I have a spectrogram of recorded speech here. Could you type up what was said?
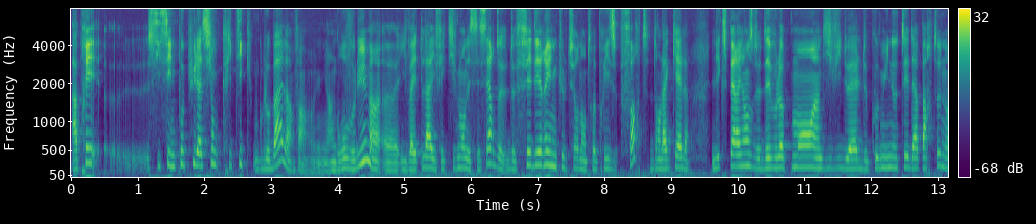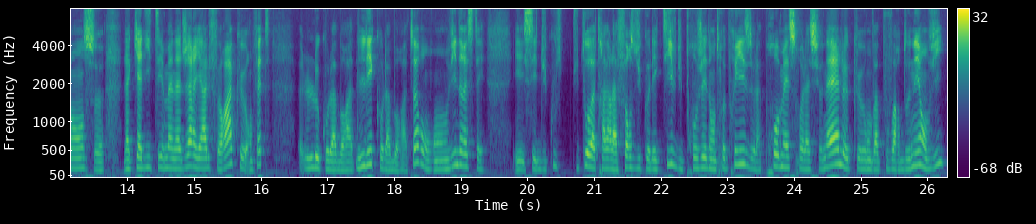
après, euh, si c'est une population critique globale, enfin un gros volume, euh, il va être là effectivement nécessaire de, de fédérer une culture d'entreprise forte dans laquelle l'expérience de développement individuel, de communauté d'appartenance, la qualité managériale fera que, en fait, le les collaborateurs auront envie de rester. Et c'est du coup plutôt à travers la force du collectif, du projet d'entreprise, de la promesse relationnelle qu'on va pouvoir donner envie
